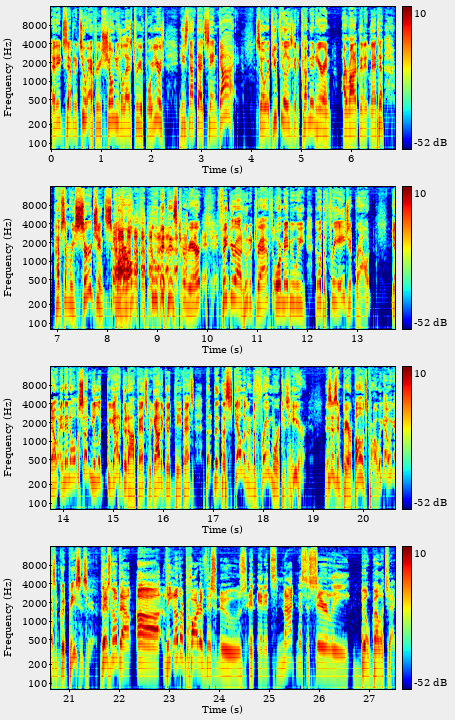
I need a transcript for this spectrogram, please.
at age 72 after he's shown you the last three or four years he's not that same guy? So if you feel he's going to come in here and, ironically in Atlanta, have some resurgence, Carl, with his career, figure out who to draft, or maybe we go the free agent route, you know, and then all of a sudden you look, we got a good offense, we got a good defense. The, the, the skeleton, the framework is here. This isn't bare bones, Carl. We got we got some good pieces here. There's no doubt. Uh, the other part of this news, and, and it's not necessarily Bill Belichick,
